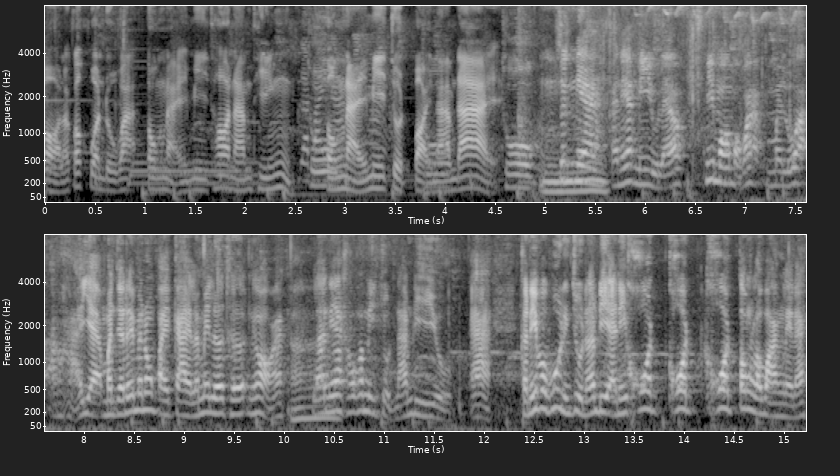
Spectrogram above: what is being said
บ่อแล้วก็ควรดูว่าตรงไหนมีท่อน้ำทิ้งระบายตรงไหนมีจุดปล่อยน้ำได้ ถูก อืม ซึ่งเนี่ยอันเนี้ยมีอยู่แล้ว พี่มองบอกว่าไม่รู้ว่าเอาหาแย่มันจะได้ไม่ต้องไปไกลแล้วไม่เลอะเทอะนึกออกไหมอ่าแล้วเนี้ยเขาก็มีจุดน้ำดีอยู่ อะคราวนี้พอพูดถึงจุดน้ำดี อันนี้โคตรโคตรโคตรต้องระวังเลยนะ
